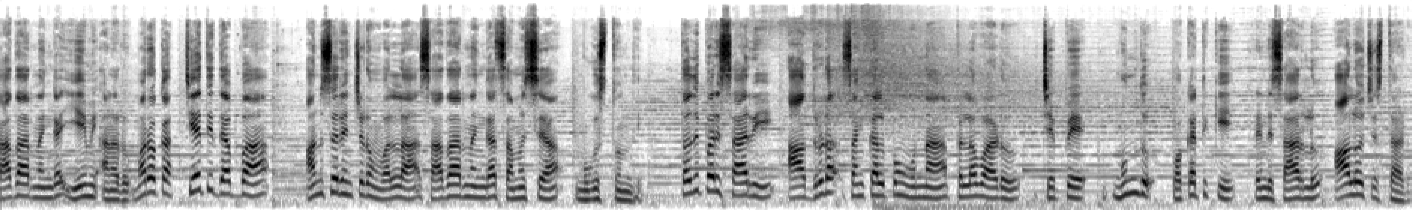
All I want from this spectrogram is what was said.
సాధారణంగా ఏమి అనరు. మరొక చేతి దెబ్బ అనుసరించడం వల్ల సాధారణంగా సమస్య ముగుస్తుంది. తదుపరిసారి ఆ దృఢ సంకల్పం ఉన్న పిల్లవాడు చెప్పే ముందు ఒకటికి రెండు సార్లు ఆలోచిస్తాడు.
